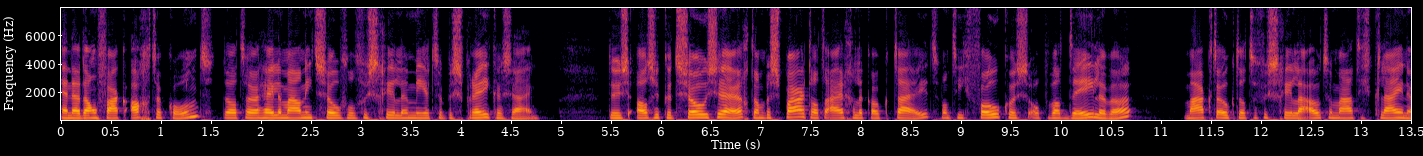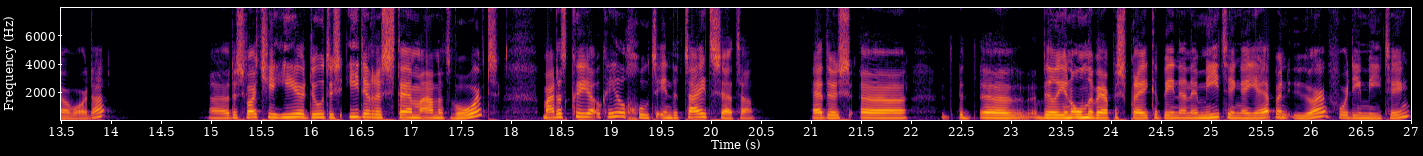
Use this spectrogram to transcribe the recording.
En er dan vaak achter komt dat er helemaal niet zoveel verschillen meer te bespreken zijn. Dus als ik het zo zeg, dan bespaart dat eigenlijk ook tijd. Want die focus op wat delen we, maakt ook dat de verschillen automatisch kleiner worden. Uh, dus wat je hier doet, is iedere stem aan het woord. Maar dat kun je ook heel goed in de tijd zetten. Dus uh, uh, wil je een onderwerp bespreken binnen een meeting en je hebt een uur voor die meeting.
